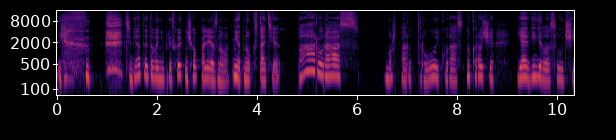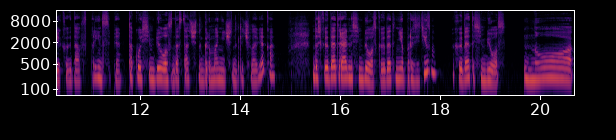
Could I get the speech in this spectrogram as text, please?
И тебе от этого не происходит ничего полезного. Нет, ну, кстати, пару раз может, пару-тройку раз. Ну, короче, я видела случаи, когда, в принципе, такой симбиоз достаточно гармоничен для человека. То есть, когда это реально симбиоз, когда это не паразитизм, а когда это симбиоз. Но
